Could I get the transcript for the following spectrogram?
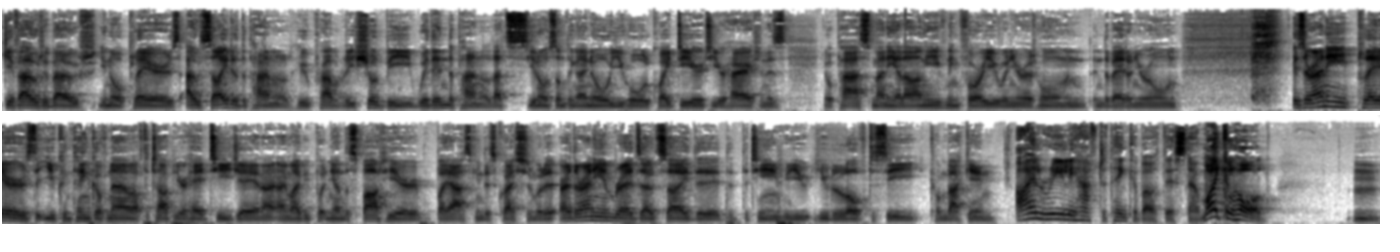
give out about, you know, players outside of the panel who probably should be within the panel. That's, you know, something I know you hold quite dear to your heart and has, you know, passed many a long evening for you when you're at home and in the bed on your own. Is there any players that you can think of now off the top of your head, TJ? And I, I might be putting you on the spot here by asking this question, but are there any inbreds outside the, the, the team who you, you'd love to see come back in? I'll really have to think about this now. Michael Hall. Hmm.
